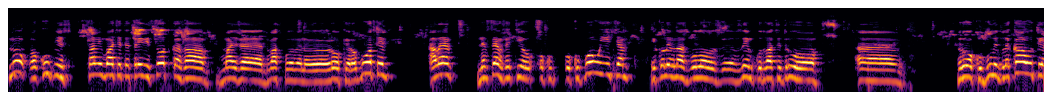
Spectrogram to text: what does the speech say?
Ну, окупність, самі бачите, 3% за майже 2,5 роки роботи. Але не все в житті оку- окуповується. І коли в нас було взимку 22-го е, року були блекаути.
